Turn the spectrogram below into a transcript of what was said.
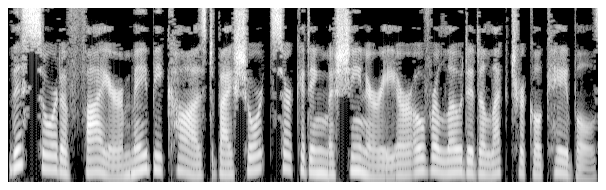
This sort of fire may be caused by short-circuiting machinery or overloaded electrical cables.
